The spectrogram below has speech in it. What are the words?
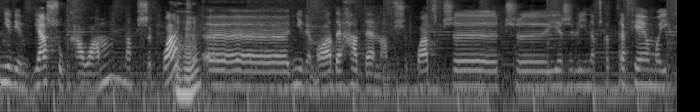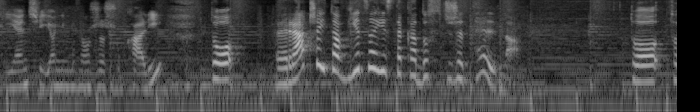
nie wiem, ja szukałam na przykład, mhm. y, nie wiem, o ADHD na przykład, czy, czy jeżeli na przykład trafiają moi klienci i oni mówią, że szukali, to raczej ta wiedza jest taka dosyć rzetelna to, to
